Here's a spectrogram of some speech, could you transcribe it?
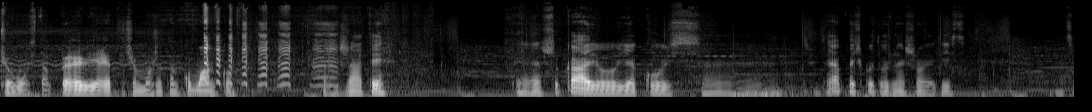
чомусь там перевірити, чи можна там кубанку прижати. Е, Шукаю якусь е, тряпочку, тут знайшов якісь ці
